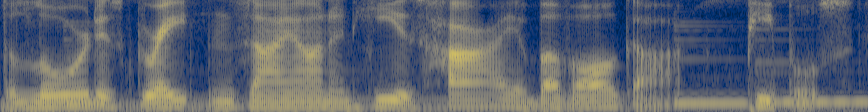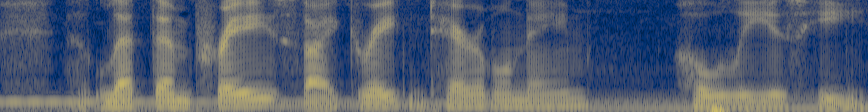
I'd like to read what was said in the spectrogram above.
The Lord is great in Zion, and he is high above all God, peoples. Let them praise thy great and terrible name. Holy is he.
